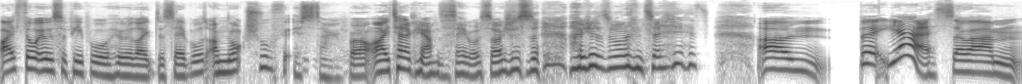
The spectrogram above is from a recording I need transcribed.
i thought it was for people who are like disabled. I'm not sure if it is though but i technically am disabled so i just i just volunteered. Um but yeah so um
